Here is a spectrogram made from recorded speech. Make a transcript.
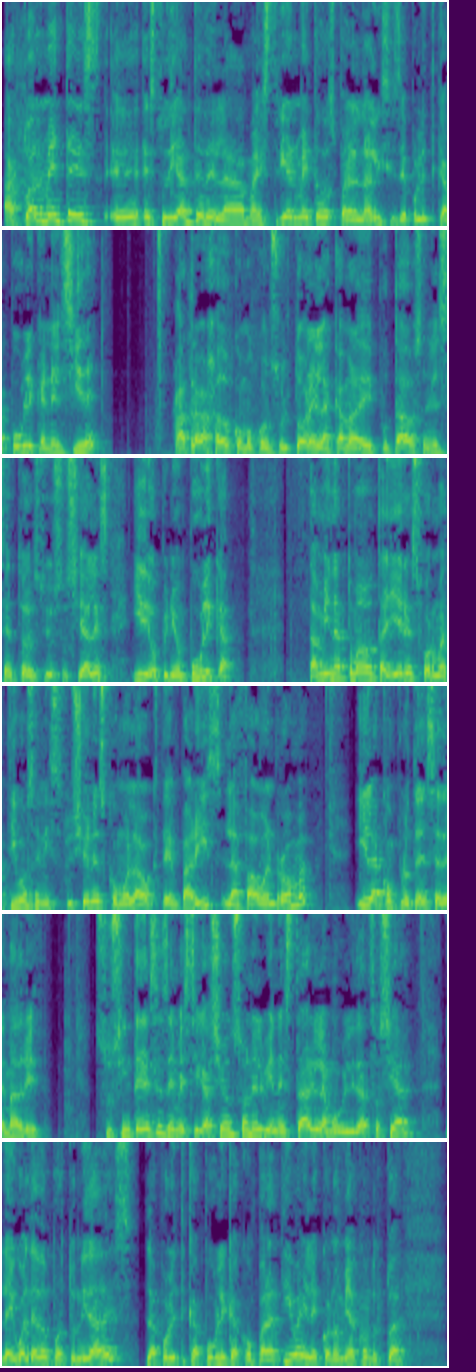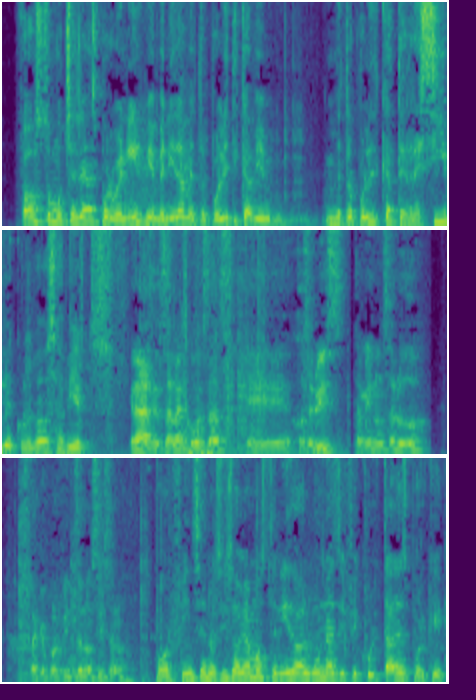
Actualmente es eh, estudiante de la maestría en métodos para el análisis de política pública en el CIDE. Ha trabajado como consultor en la Cámara de Diputados, en el Centro de Estudios Sociales y de Opinión Pública. También ha tomado talleres formativos en instituciones como la OCTE en París, la FAO en Roma y la Complutense de Madrid. Sus intereses de investigación son el bienestar y la movilidad social, la igualdad de oportunidades, la política pública comparativa y la economía conductual. Fausto, muchas gracias por venir. Bienvenida a Metropolítica. Metropolítica te recibe con los brazos abiertos. Gracias, Alan. ¿Cómo estás? Eh, José Luis, también un saludo. Hasta que por fin se nos hizo, ¿no? Por fin se nos hizo. Habíamos tenido algunas dificultades porque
